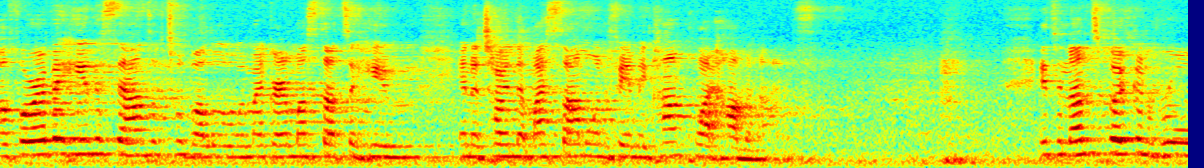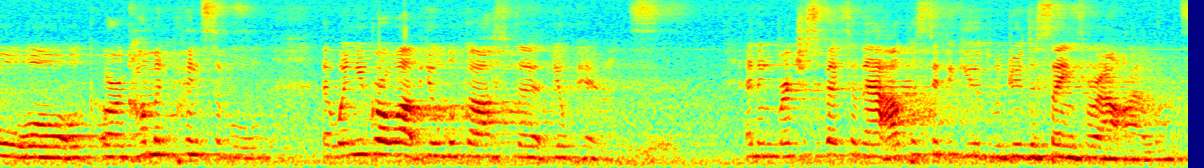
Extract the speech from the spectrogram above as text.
I'll forever hear the sounds of Tuvalu when my grandma starts a hymn in a tone that my Samoan family can't quite harmonize. It's an unspoken rule or, or a common principle that when you grow up, you'll look after your parents. And in retrospect to that, our Pacific youth would do the same for our islands,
